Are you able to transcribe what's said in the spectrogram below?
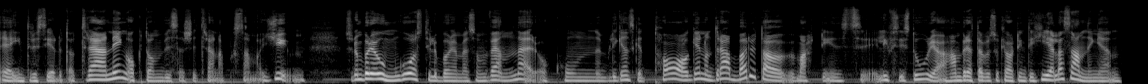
är intresserade av träning och de visar sig träna på samma gym. Så de börjar umgås till att börja med som vänner och hon blir ganska tagen och drabbad av Martins livshistoria. Han berättar väl såklart inte hela sanningen.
